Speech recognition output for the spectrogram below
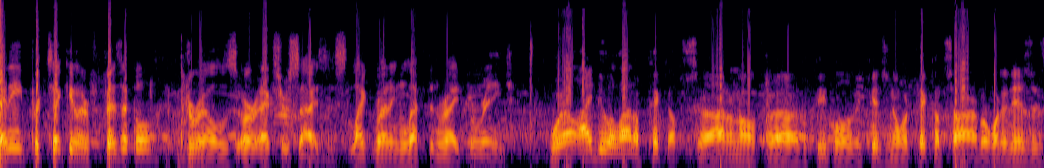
Any particular physical drills or exercises, like running left and right for range? Well, I do a lot of pickups. Uh, I don't know if uh, the people, the kids know what pickups are, but what it is is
